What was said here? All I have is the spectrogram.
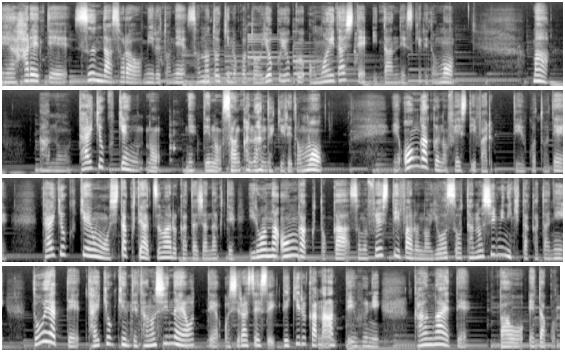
えー、晴れて澄んだ空を見るとねその時のことをよくよく思い出していたんですけれどもまああの太極拳の、ね、での参加なんだけれども、えー、音楽のフェスティバルっていうことで太極拳をしたくて集まる方じゃなくていろんな音楽とかそのフェスティバルの様子を楽しみに来た方にどうやって太極拳って楽しいんだよってお知らせできるかなっていうふうに考えて場を得たこと。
